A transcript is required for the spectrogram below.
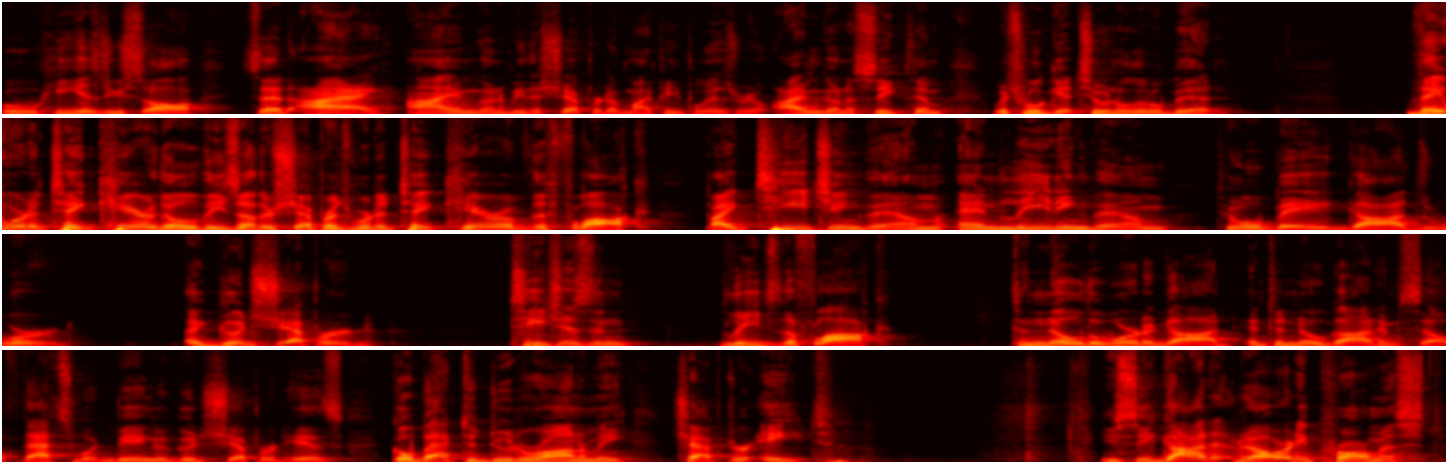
who he, as you saw, said, I, I am going to be the shepherd of my people Israel. I'm going to seek them, which we'll get to in a little bit. They were to take care, though, these other shepherds were to take care of the flock by teaching them and leading them to obey God's word. A good shepherd teaches and leads the flock to know the word of God and to know God himself. That's what being a good shepherd is. Go back to Deuteronomy chapter 8. You see, God had already promised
